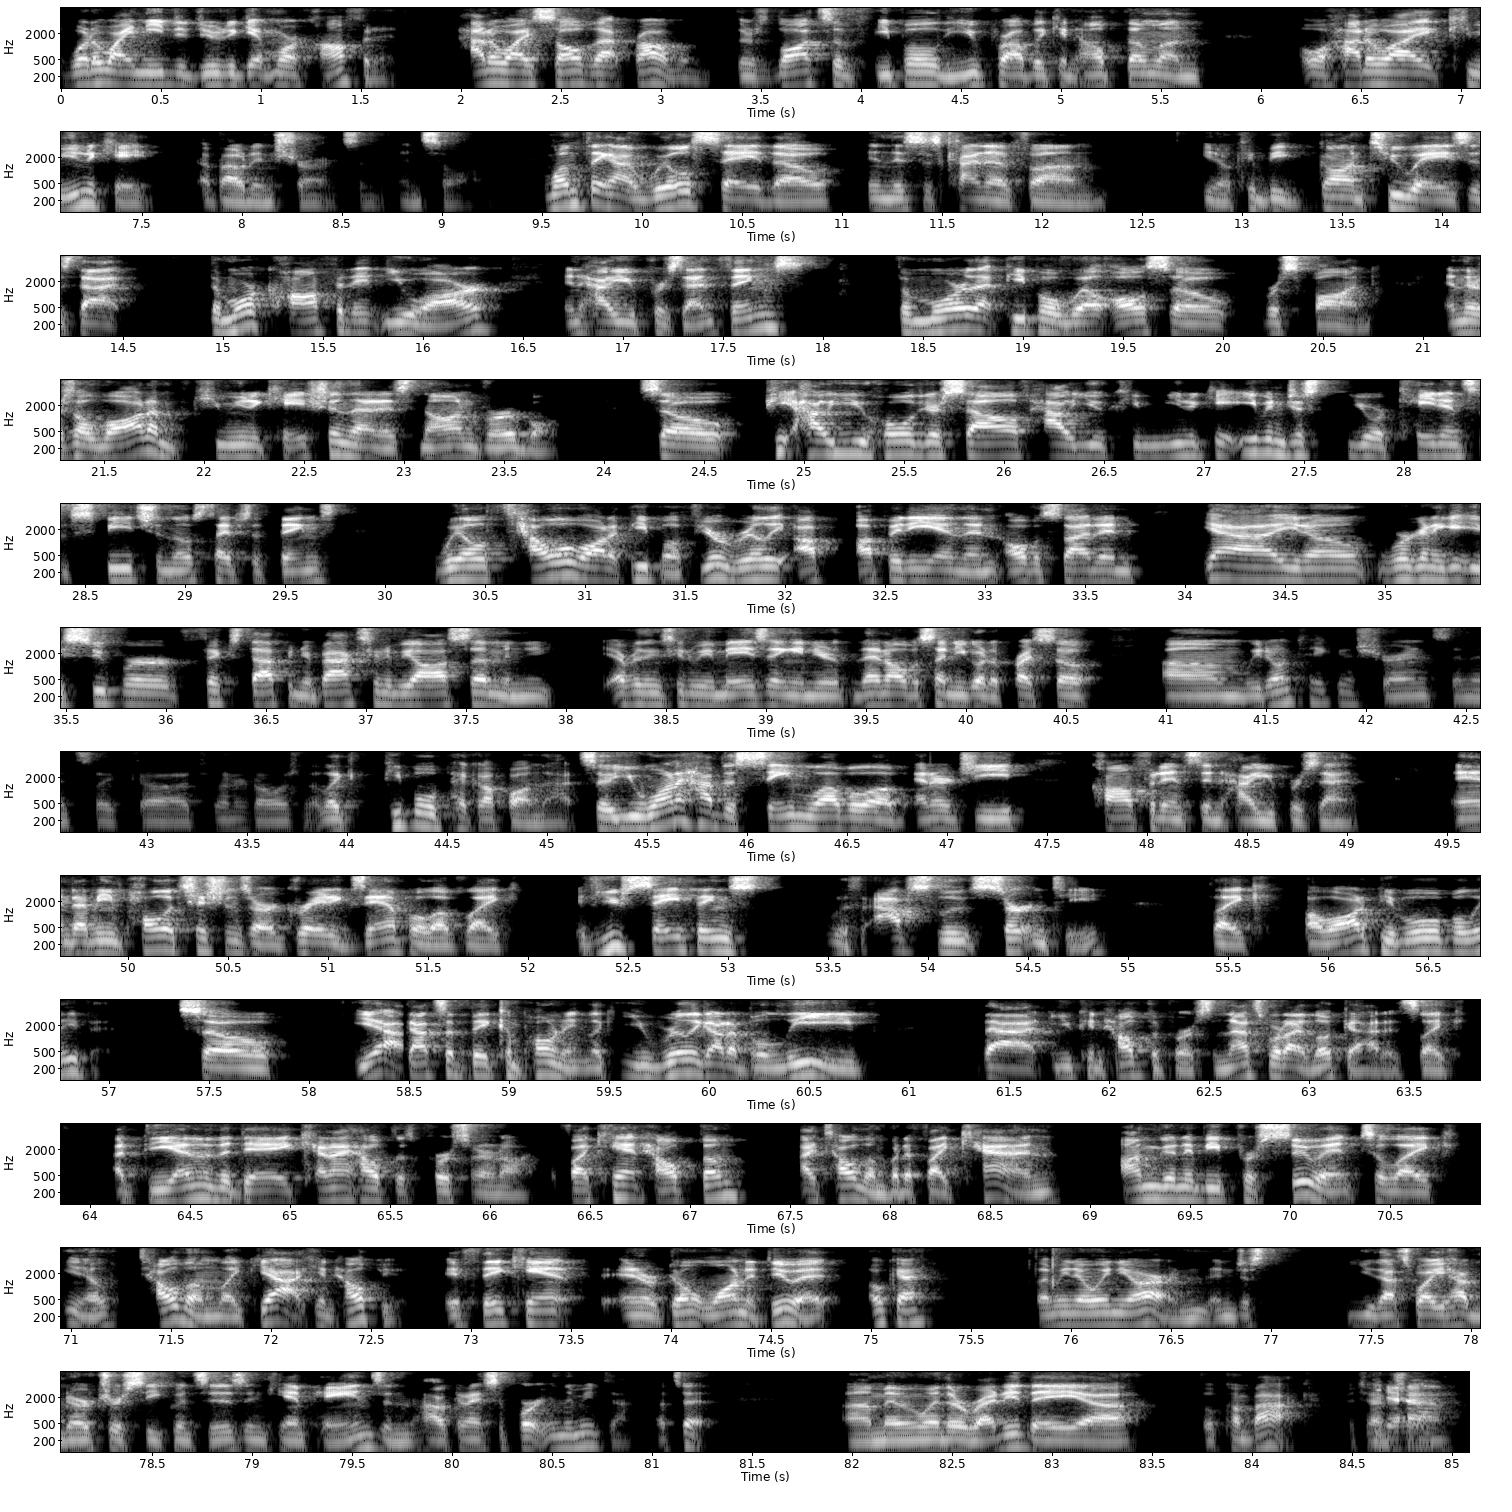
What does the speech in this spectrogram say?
what do I need to do to get more confident? How do I solve that problem? There's lots of people, you probably can help them on, well, how do I communicate about insurance and, and so on? One thing I will say though, and this is kind of, um, you know, can be gone two ways is that the more confident you are in how you present things, the more that people will also respond. And there's a lot of communication that is nonverbal. So, how you hold yourself, how you communicate, even just your cadence of speech and those types of things will tell a lot of people. If you're really up uppity and then all of a sudden, yeah, you know, we're going to get you super fixed up and your back's going to be awesome and everything's going to be amazing. And you're then all of a sudden you go to the price. So, um, we don't take insurance and it's like uh, $200. Like people will pick up on that. So, you want to have the same level of energy confidence in how you present. And I mean, politicians are a great example of like, if you say things with absolute certainty, like a lot of people will believe it. So, yeah, that's a big component. Like, you really got to believe that you can help the person. That's what I look at. It's like, at the end of the day, can I help this person or not? If I can't help them, I tell them. But if I can, I'm going to be pursuant to like, you know, tell them like, yeah, I can help you. If they can't and or don't want to do it, okay, let me know when you are and, and just you, that's why you have nurture sequences and campaigns. And how can I support you in the meantime? That's it. Um, and when they're ready, they uh, they'll come back potentially. Yeah,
